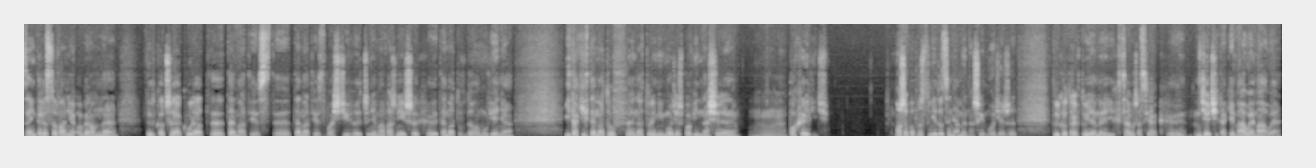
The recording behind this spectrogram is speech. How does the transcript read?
zainteresowanie ogromne, tylko czy akurat e, temat jest, e, temat jest właściwy, czy nie ma ważniejszych e, tematów do omówienia i takich tematów, nad którymi młodzież powinna się mm, pochylić. Może po prostu nie doceniamy naszej młodzieży, tylko traktujemy ich cały czas jak dzieci, takie małe, małe.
